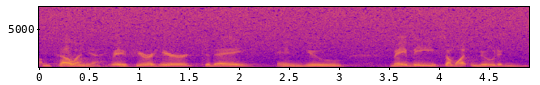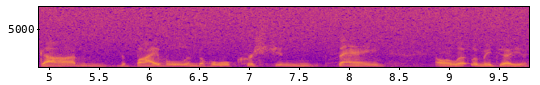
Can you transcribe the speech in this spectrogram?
I'm telling you, if you're here today and you may be somewhat new to God and the Bible and the whole Christian thing, oh, let, let me tell you,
